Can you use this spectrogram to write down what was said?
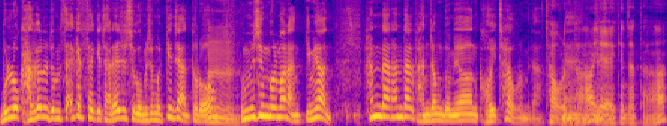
물로 가글을 좀 세게 세게 잘 해 주시고 음식물 끼지 않도록 음. 음. 식물만 안 끼면 한 달 한 달 반 정도면 거의 차오릅니다. 차오른다. 네, 네. 예, 괜찮다.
